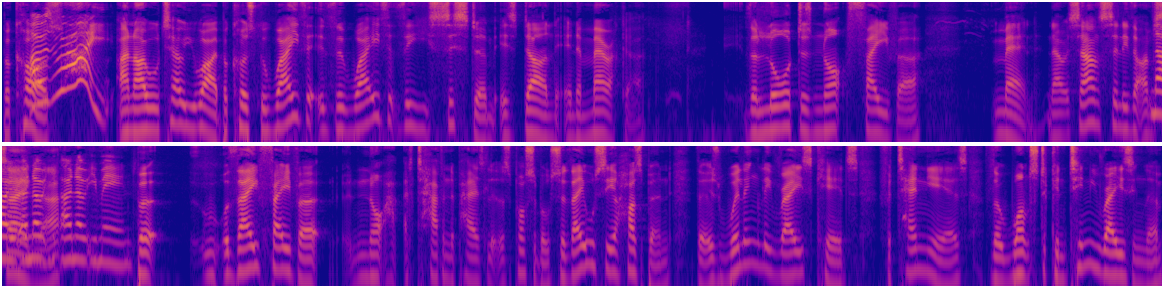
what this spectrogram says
because I was right. and I will tell you why. Because the way that the way that the system is done in America, the Lord does not favour men. Now it sounds silly that I'm no, saying I know. that, I know what you mean. but they favour not having to pay as little as possible. So they will see a husband that has willingly raised kids for 10 years, that wants to continue raising them,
